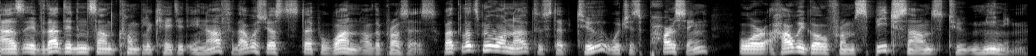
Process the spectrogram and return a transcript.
As if that didn't sound complicated enough, that was just step one of the process. But let's move on now to step two, which is parsing, or how we go from speech sounds to meaning.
